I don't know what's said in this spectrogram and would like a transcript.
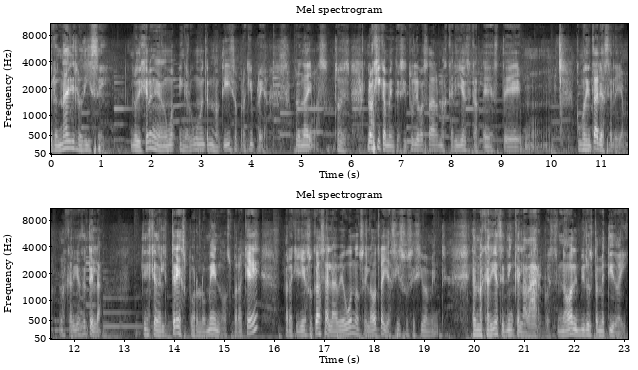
pero nadie lo dice. Lo dijeron en algún, momento en noticias, por aquí, por allá, pero nadie más. Entonces, lógicamente, si tú le vas a dar mascarillas este, mm, comunitarias, se le llama, mascarillas de tela, tienes que darle tres por lo menos. ¿Para qué? Para que llegue a su casa, lave una, use la otra y así sucesivamente. Las mascarillas se tienen que lavar, pues no el virus está metido ahí.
